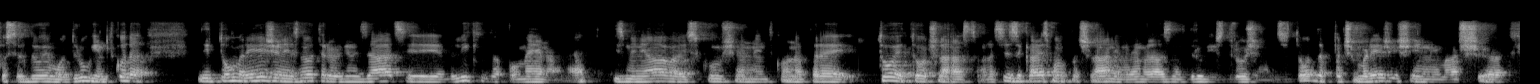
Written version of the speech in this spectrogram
posredujemo drugim. Tako da to mreženje znotraj organizacije je velikega pomena, ne? izmenjava izkušenj in tako naprej. To je to članstvo. Vse, zakaj smo pa člani vem, raznih drugih združenj? Zato, da pač mrežiš in imaš. Uh,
